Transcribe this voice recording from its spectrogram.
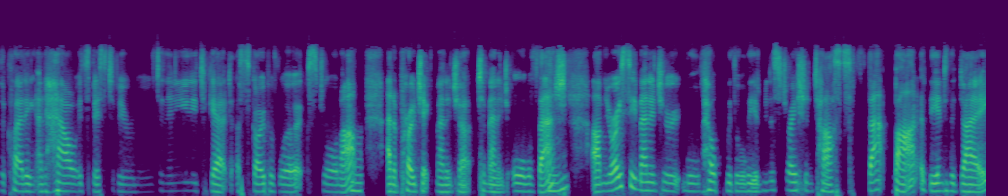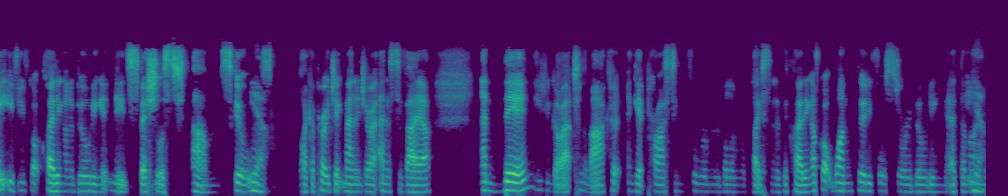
the cladding and how it's best to be removed. And then you need to get a scope of works drawn up mm. and a project manager to manage all of that. Mm. Um, your OC manager will help with all the administration tasks of that. But at the end of the day, if you've got cladding on a building, it needs specialist um, skills. Yeah. Like a project manager and a surveyor and then you can go out to the market and get pricing for removal and replacement of the cladding. I've got one 34 story building at the moment yeah.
